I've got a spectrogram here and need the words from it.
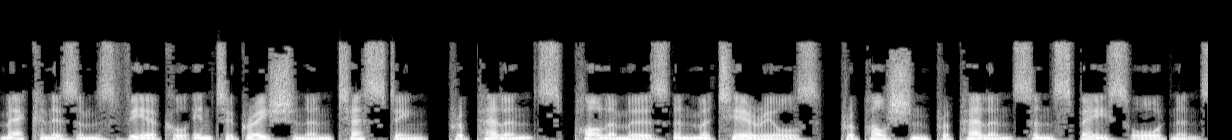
mechanisms vehicle integration and testing, propellants polymers and materials, propulsion propellants and space ordnance,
